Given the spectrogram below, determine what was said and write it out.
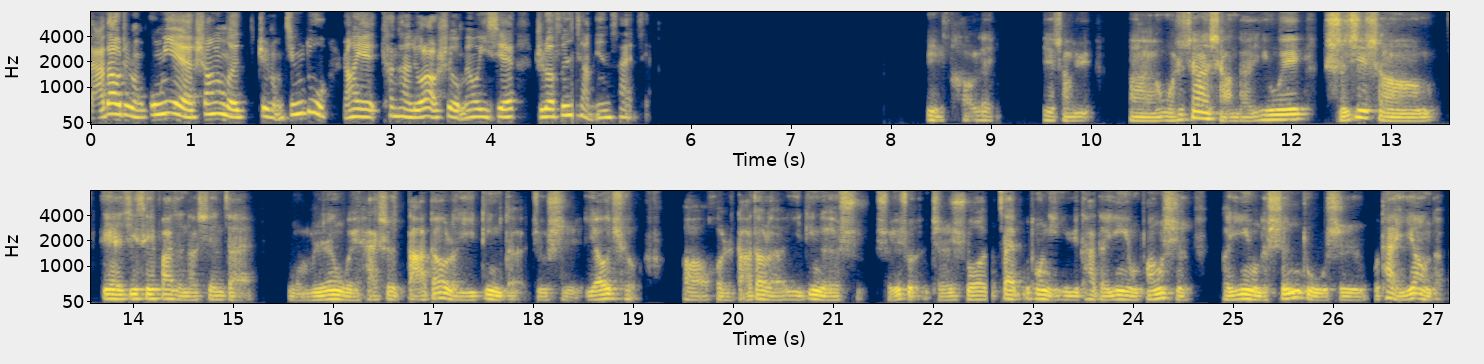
达到这种工业商用的这种精度？然后也看看刘老师有没有一些值得分享的 insights。嗯，好嘞，谢谢小雨。嗯，我是这样想的，因为实际上 AIGC 发展到现在，我们认为还是达到了一定的就是要求啊，或者达到了一定的水水准，只是说在不同领域它的应用方式和应用的深度是不太一样的。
